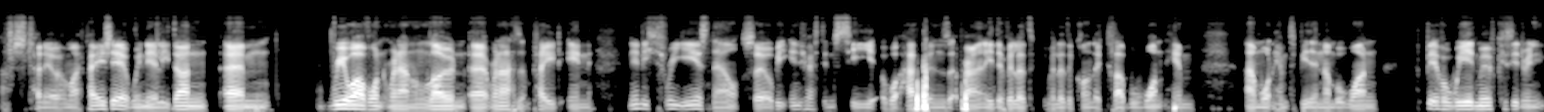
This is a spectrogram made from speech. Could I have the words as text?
I'm just turning over my page here. We're nearly done. Um, Rio Ave want Renan on loan. Uh, Renan hasn't played in nearly three years now, so it'll be interesting to see what happens. Apparently, the Villa Villa de Conde club want him and want him to be the number one. A bit of a weird move considering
